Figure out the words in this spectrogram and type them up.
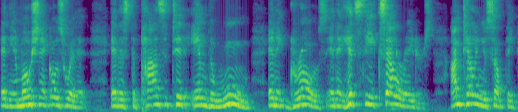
and the emotion that goes with it, and it's deposited in the womb and it grows and it hits the accelerators. I'm telling you something,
